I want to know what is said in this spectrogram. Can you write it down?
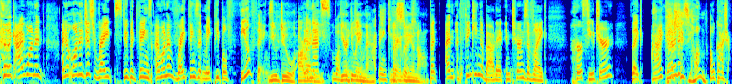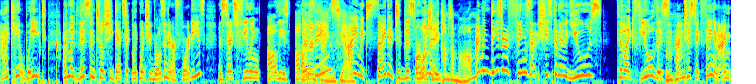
like I wanted, I don't want to just write stupid things. I want to write things that make people feel things. You do already. And that's well, You're doing you. that. Thank you just very much. so you know. But I'm thinking about it in terms of like her future. Like I kind of yeah, she's young. Oh gosh, I can't wait. I'm like this until she gets it. Like when she rolls into her 40s and starts feeling all these other, Other things, yeah. I am excited to this Or woman. when she becomes a mom. I mean, these are things that she's going to use to like fuel this Mm-hmm. artistic thing, and I'm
